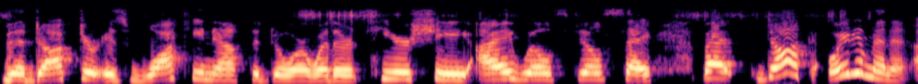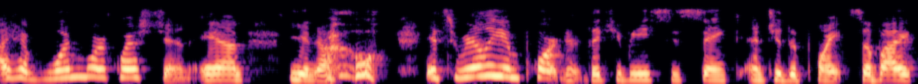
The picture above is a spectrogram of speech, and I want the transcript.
the doctor is walking out the door, whether it's he or she, I will still say, "But doc, wait a minute, I have one more question." And you know, it's really important that you be succinct and to the point. So by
